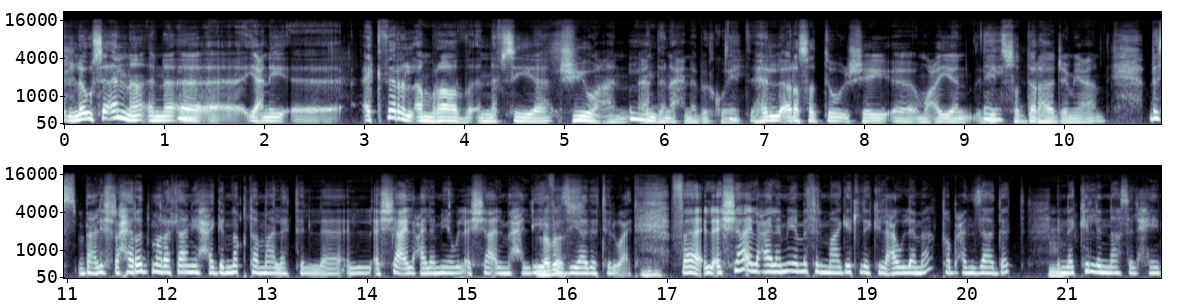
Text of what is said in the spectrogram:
لو سألنا إن آه آه، يعني آه أكثر الأمراض النفسية شيوعا مم. عندنا إحنا بالكويت، هل رصدتوا شيء آه معين إيه. يتصدرها جميعا؟ بس معلش راح أرد مرة ثانية حق النقطة مالت ال- الأشياء العالمية والأشياء المحلية لا في بأس. زيادة الوعي مم. فالأشياء العالمية مثل ما قلت لك العولمة طبعا زادت مم. أن كل الناس الحين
